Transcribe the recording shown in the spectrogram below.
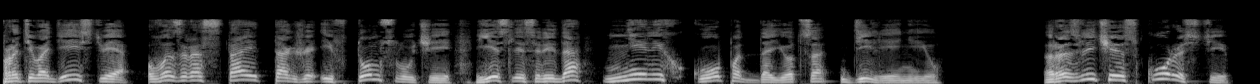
Противодействие возрастает также и в том случае, если среда нелегко поддается делению. Различие скорости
